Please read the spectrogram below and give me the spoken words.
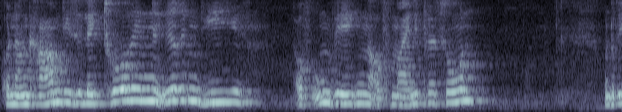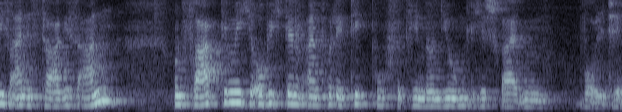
Und dann kam diese Lektorin irgendwie auf Umwegen auf meine Person und rief eines Tages an und fragte mich, ob ich denn ein Politikbuch für Kinder und Jugendliche schreiben wollte.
